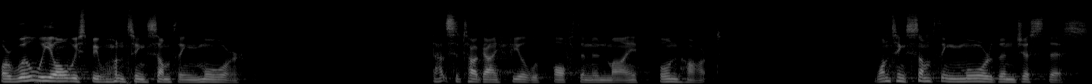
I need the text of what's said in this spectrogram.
Or will we always be wanting something more? That's the tug I feel often in my own heart. Wanting something more than just this.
